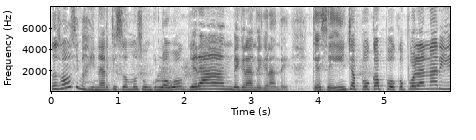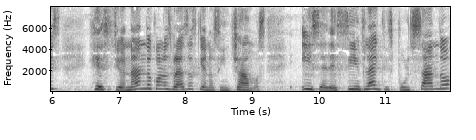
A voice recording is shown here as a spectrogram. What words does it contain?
nos vamos a imaginar que somos un globo grande, grande, grande, que se hincha poco a poco por la nariz gestionando con los brazos que nos hinchamos y se desinfla expulsando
